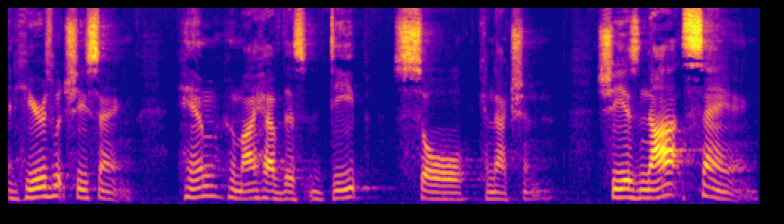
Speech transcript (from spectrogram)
And here's what she's saying Him whom I have this deep soul connection. She is not saying,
